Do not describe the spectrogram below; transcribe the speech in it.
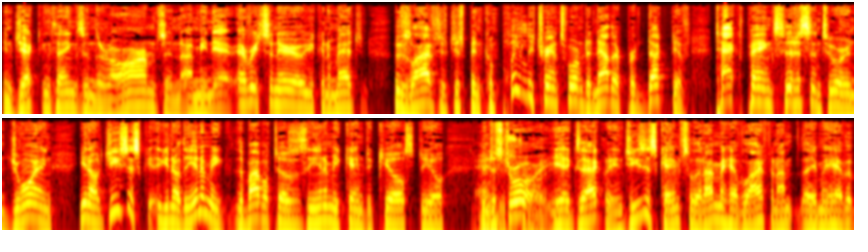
injecting things in their arms, and I mean every scenario you can imagine, whose lives have just been completely transformed, and now they're productive, tax-paying citizens who are enjoying. You know, Jesus. You know, the enemy. The Bible tells us the enemy came to kill, steal, and, and destroy. destroy. Yeah, exactly. And Jesus came so that I may have life and I'm, they may have it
